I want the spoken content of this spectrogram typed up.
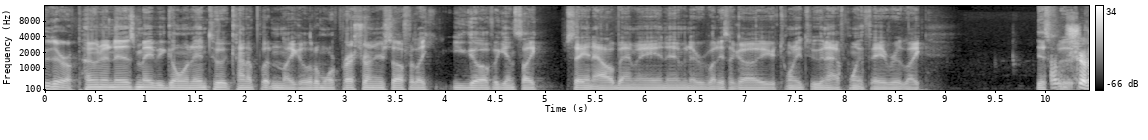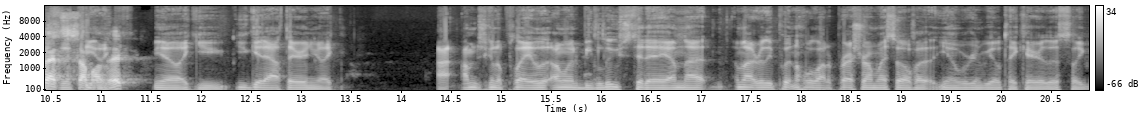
who their opponent is, maybe going into it, kind of putting like a little more pressure on yourself, or like you go up against like say an Alabama A and everybody's like, "Oh, you're 22 and a half point favorite." Like, this I'm was- sure this that's some of like, it. You know, like you you get out there and you're like, I, "I'm just gonna play. I'm gonna be loose today. I'm not. I'm not really putting a whole lot of pressure on myself. I, you know, we're gonna be able to take care of this. Like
